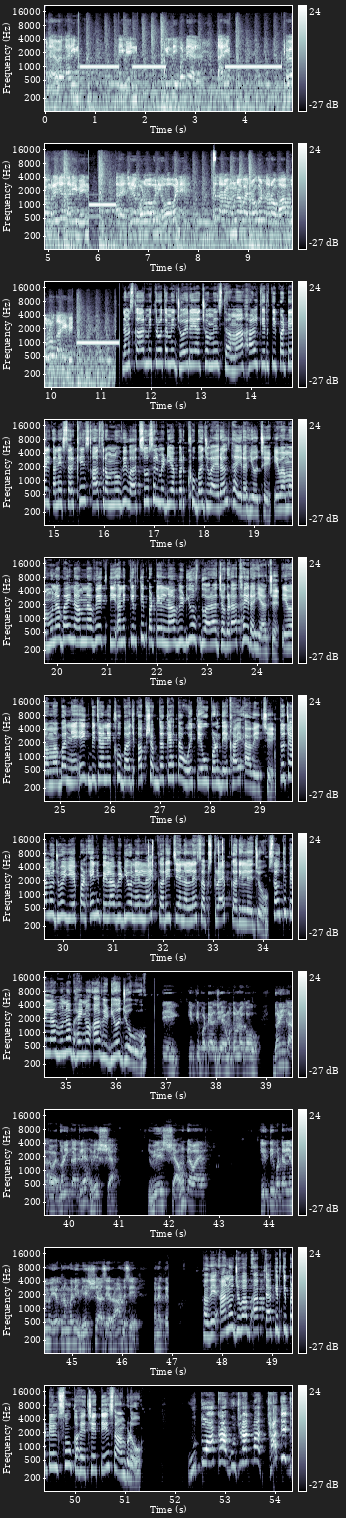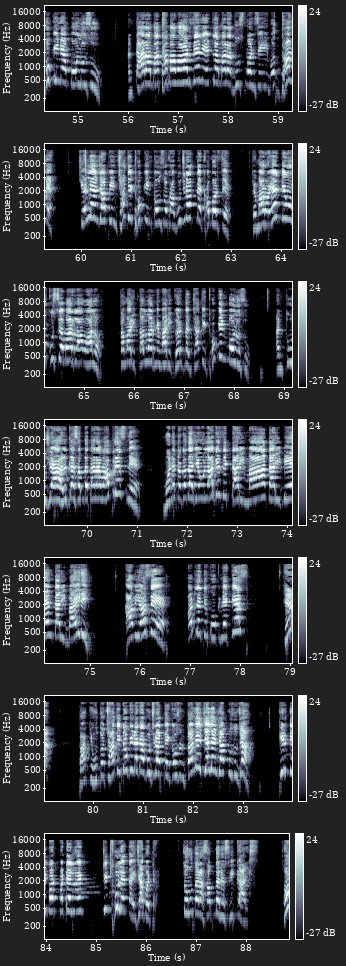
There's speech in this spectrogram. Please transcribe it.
અને હવે તારી બેન કીર્તિ પટેલ, તારી હવે આમ રહેજે તારી બેન. તારે જે ભણવા હોય ને હવા હોય ને, તારા મુનાભાઈ ચોગટ તારો બાપ બોલો, તારી બેન નમસ્કાર મિત્રો, તમે જોઈ રહ્યા છો મિસ ધામા હાલ કીર્તિ પટેલ અને સરખેજ આશ્રમનો વિવાદ સોશિયલ મીડિયા પર ખૂબ જ વાયરલ થઈ રહ્યો છે. એવામાં મુનાભાઈ નામના વ્યક્તિ અને કીર્તિ પટેલના વિડીયોઝ દ્વારા ઝઘડા થઈ રહ્યા છે. એવામાં બંને એકબીજાને ખૂબ જ અપશબ્દ કહેતા હોય તેવું પણ દેખાઈ આવે છે. તો ચાલો જોઈએ, પણ એની પહેલા વિડીયોને લાઈક કરી, ચેનલને સબસ્ક્રાઇબ કરી લેજો. સૌથી પહેલા મુનાભાઈનો આ વીડિયો જોવો. કીર્તિ પટેલ જે, હું તમને કહું, ગણિકા કહેવાય. ગણિકા એટલે વેશ્યા. વેશ્યા શું કહેવાય? કીર્તિ પટેલની એક નંબરની વેશ્યા છે રાંડ છે. અને હવે આનો જવાબ આપતા કીર્તિ પટેલ શું કહે છે તે સાંભળો. હું તો આખા ગુજરાતમાં છાતી ઠોકીને બોલું છું. અને તારા માથામાં વાળ છે ને એટલા મારા દુશ્મન છે એ બધાને. ચેલેન્જ આપીને છાતી ઠોકીને કહું છું કે આ ગુજરાતને ખબર છે કે મારો એક એવો ગુસ્સે બહાર લાવો. હાલો તમારી તલવારને મારી ગરદન છાતી ઠોકીને બોલું છું. અને તું જે આ હલકા શબ્દ તારા વાપરેશ ને મને તો કદાચ એવું લાગે છે કે તારી માં તારી બેન તારી બાયડી આવી હશે. એટલે તે કોકને કેસ. હે? બાકી હું તો છાતી ટોકી નાખા ગુજરાત ને કહું છું તને ચેલેન્જ આપું છું. જા. કીર્તિ પટ પટેલનું એક ચિઠ્ઠું લેતા જા બટા. તો હું તારા શબ્દને સ્વીકારીશ. હો?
